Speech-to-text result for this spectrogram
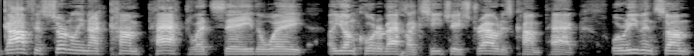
Goff is certainly not compact, let's say, the way a young quarterback like CJ Stroud is compact, or even some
